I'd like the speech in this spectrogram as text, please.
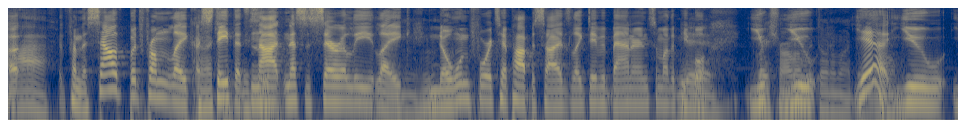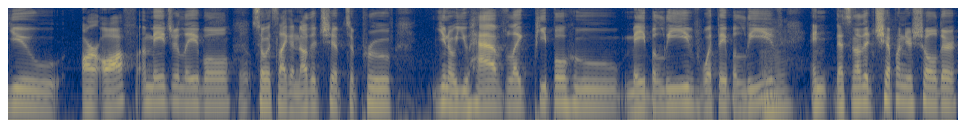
uh, from the south, but from like a state that's not necessarily like Mhm. known for hip hop. Besides like David Banner and some other people, Yeah. you Sharma, you we throw them out there. yeah Yeah. you you are off a major label, Yep. so it's like another chip to prove. You know, you have like people who may believe what they believe, Mhm. and that's another chip on your shoulder.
